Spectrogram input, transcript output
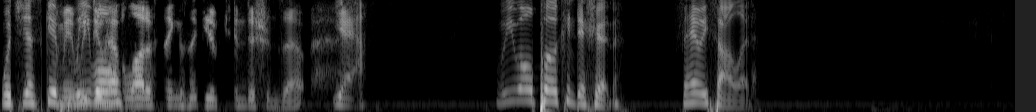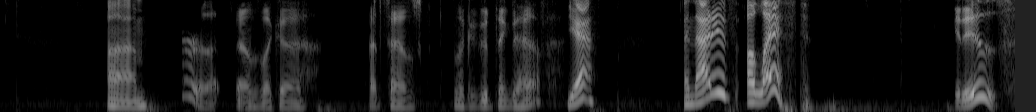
which just gives. I mean, we do have a lot of things that give conditions out. Yeah. we Reroll per condition. Very solid. Um, Sure, that sounds like a that sounds like a good thing to have. yeah. And that is a list. It is.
